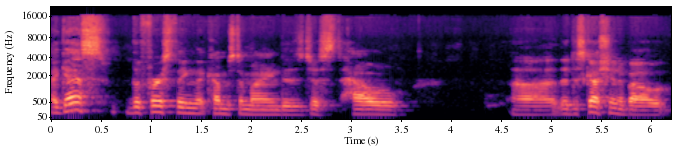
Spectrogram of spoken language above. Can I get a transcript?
I guess the first thing that comes to mind is just how uh, the discussion about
